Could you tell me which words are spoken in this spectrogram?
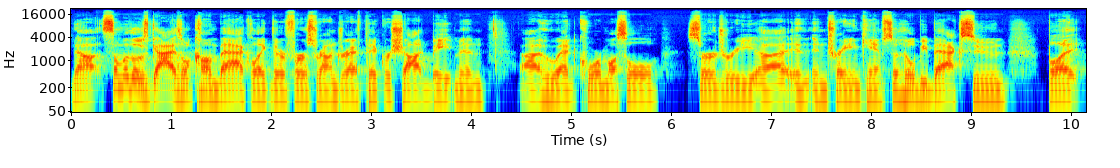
Now, some of those guys will come back, like their first round draft pick, Rashod Bateman, uh, who had core muscle surgery uh, in, in training camp. So he'll be back soon. But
